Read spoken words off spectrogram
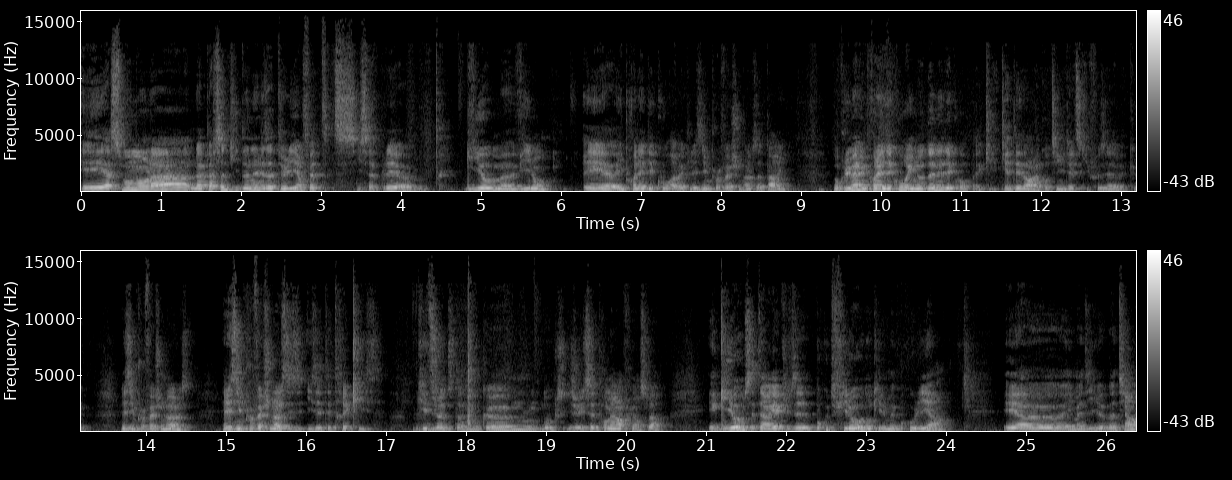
Et à ce moment-là, la personne qui donnait les ateliers, en fait, il s'appelait Guillaume Villon. Et il prenait des cours avec les Improfessionals à Paris. Donc lui-même, il prenait des cours et il nous donnait des cours, et qui, étaient dans la continuité de ce qu'il faisait avec les Improfessionals. Et les Improfessionals, ils, ils étaient très Keith, Keith Johnston. Donc, euh, donc j'ai eu cette première influence-là. Et Guillaume, c'était un gars qui faisait beaucoup de philo, donc il aimait beaucoup lire. Et euh, il m'a dit, bah tiens,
